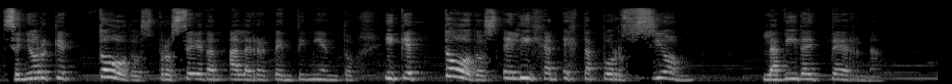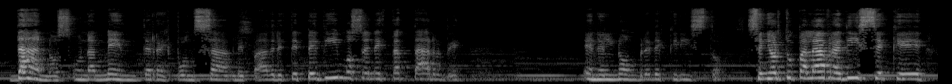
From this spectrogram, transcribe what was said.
Señor, que todos procedan al arrepentimiento y que todos elijan esta porción, la vida eterna. Danos una mente responsable, Padre. Te pedimos en esta tarde, en el nombre de Cristo. Señor, tu palabra dice que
